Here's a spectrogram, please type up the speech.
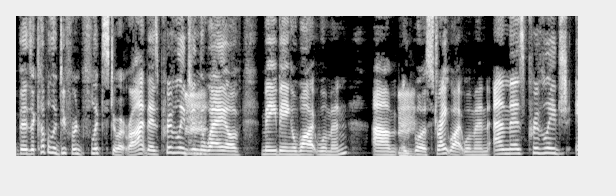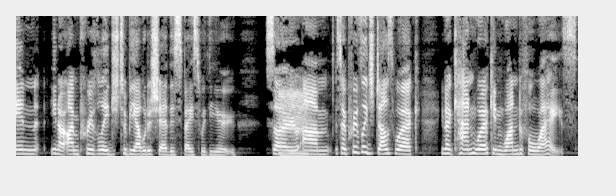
there's a couple of different flips to it, right? There's privilege in the mm. way of me being a white woman. um, Mm. well, a straight white woman, and there's privilege in, you know, I'm privileged to be able to share this space with you. So, Mm. um, so privilege does work, you know, can work in wonderful ways.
